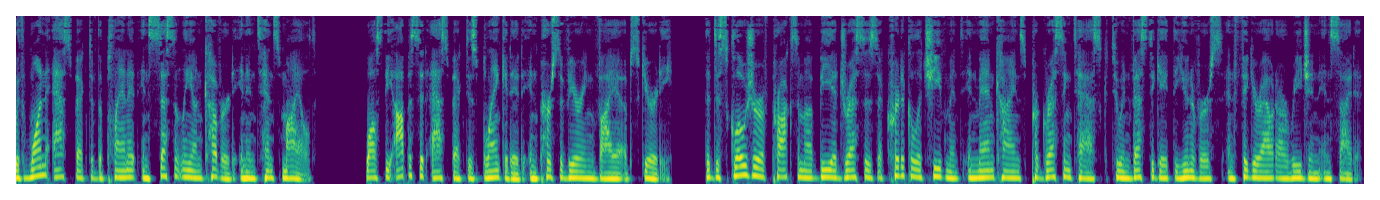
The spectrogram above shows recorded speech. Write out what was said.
with one aspect of the planet incessantly uncovered in intense mild, whilst the opposite aspect is blanketed in persevering via obscurity. The disclosure of Proxima b addresses a critical achievement in mankind's progressing task to investigate the universe and figure out our region inside it.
